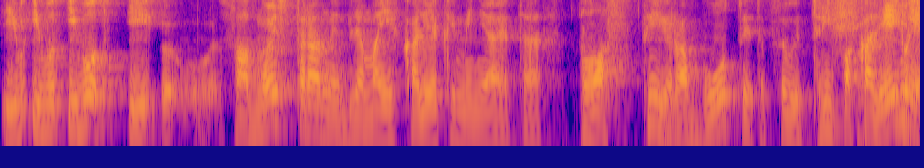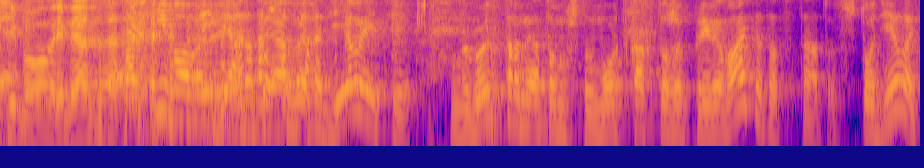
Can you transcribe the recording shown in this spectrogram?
И, и вот, и вот, и э, с одной стороны, для моих коллег и меня это пласты работы, это целые три поколения. Спасибо вам, ребят. да. Спасибо вам, ребята, за то, что вы это делаете. С другой стороны, о том, что может как-то уже прерывать этот статус. Что делать?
